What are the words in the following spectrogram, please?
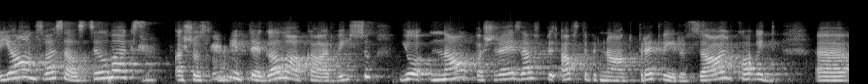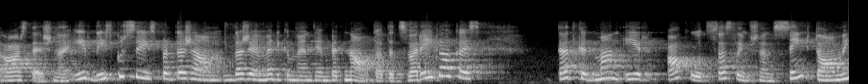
Jauns, vesels cilvēks ar šo slimību tiek galā kā ar visu, jo nav pašreiz apstiprinātu pretvīrusu zāļu Covid ārstēšanai. Ir diskusijas par dažām, dažiem medikamentiem, bet nav. Tātad svarīgākais. Tad, kad man ir akūts saslimšanas simptomi,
